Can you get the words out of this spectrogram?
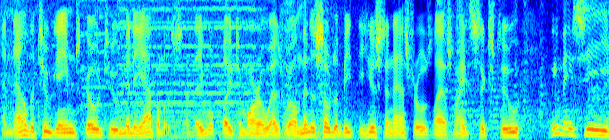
and now the two games go to Minneapolis, and they will play tomorrow as well. Minnesota beat the Houston Astros last night 6 2. We may see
